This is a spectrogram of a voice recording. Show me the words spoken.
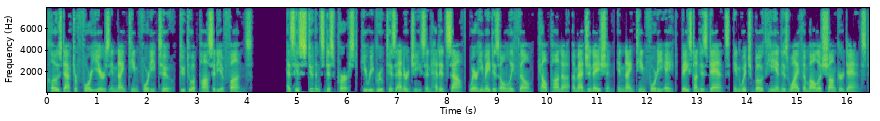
closed after four years in 1942, due to a paucity of funds. As his students dispersed, he regrouped his energies and headed south, where he made his only film, Kalpana Imagination in 1948, based on his dance, in which both he and his wife Amala Shankar danced.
